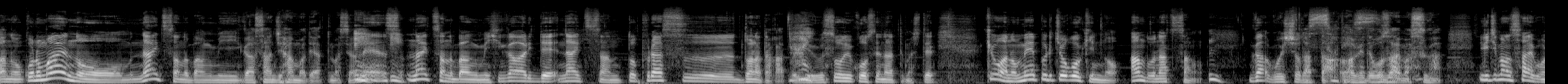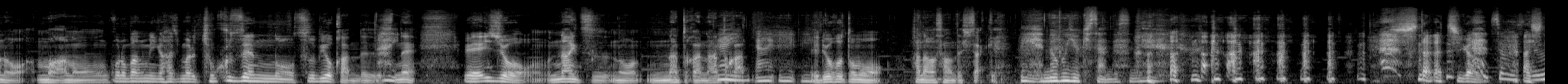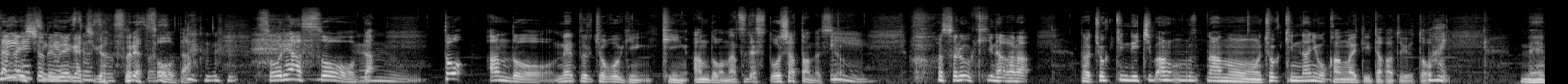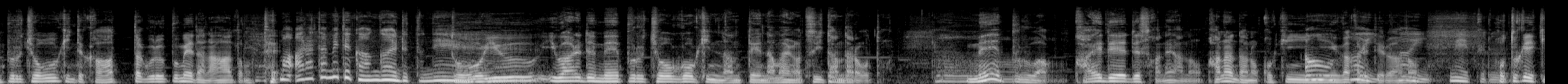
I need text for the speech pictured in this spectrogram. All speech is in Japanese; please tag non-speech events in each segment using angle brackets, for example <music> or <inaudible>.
あの、この前のナイツさんの番組が3時半までやってますよね。えええナイツさんの番組日替わりでナイツさんとプラスどなたかという、はそういう構成になってまして、今日はあのメープル超合金の安藤夏さんがご一緒だったわけでございますが、一番最後の、まあ、あの、この番組が始まる直前の数秒間でですね、えー以上、ナイツのなんとかなんとか、はい。両方とも花輪さんでしたっけ？ええ信行さんですね。<laughs> <laughs> 下が違う。<laughs> そうですあ下が一緒で上が違う。<laughs> そりゃそうだ。そりゃそうだ。うんと、安藤メープル超合金、金安藤夏ですとおっしゃったんですよ。ええそれを聞きながら、だから直近で一番、あの、直近何を考えていたかというと、はい。メープル超合金って変わったグループ名だなと思って。まあ改めて考えるとね。どういう言われでメープル超合金なんて名前がついたんだろうと。メープルは楓ですかねあの、カナダの国旗に描かれてるあの、はいはいメープル。ホットケー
